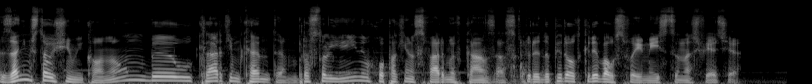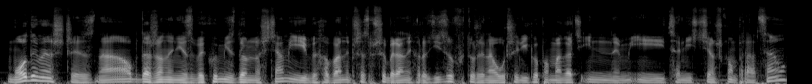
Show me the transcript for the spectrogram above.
Zanim stał się ikoną, był Clarkiem Kentem, prostolinijnym chłopakiem z farmy w Kansas, który dopiero odkrywał swoje miejsce na świecie. Młody mężczyzna, obdarzony niezwykłymi zdolnościami i wychowany przez przybranych rodziców, którzy nauczyli go pomagać innym i cenić ciężką pracę,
